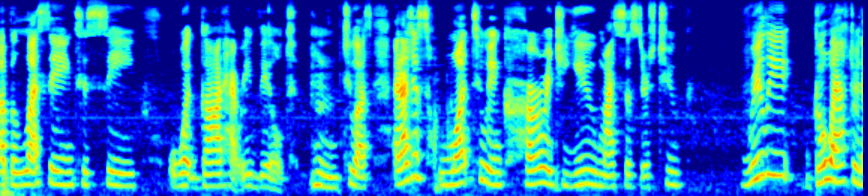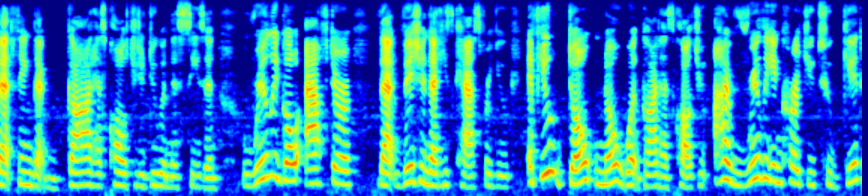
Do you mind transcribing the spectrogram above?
a blessing to see what God had revealed hmm, to us. And I just want to encourage you, my sisters, to really go after that thing that God has called you to do in this season. Really go after that vision that He's cast for you. If you don't know what God has called you, I really encourage you to get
